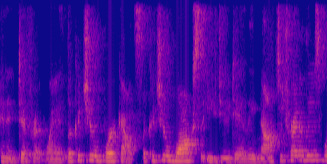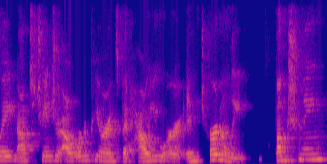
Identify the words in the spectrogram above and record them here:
in a different way. Look at your workouts, look at your walks that you do daily, not to try to lose weight, not to change your outward appearance, but how you are internally functioning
